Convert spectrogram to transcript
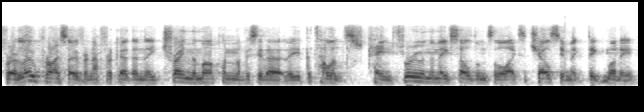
for a low price over in Africa. Then they trained them up, and obviously the, the, the, talents came through, and then they sold them to the likes of Chelsea and make big money.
